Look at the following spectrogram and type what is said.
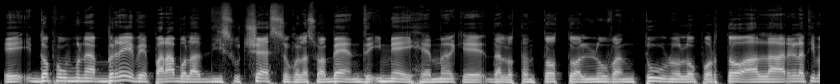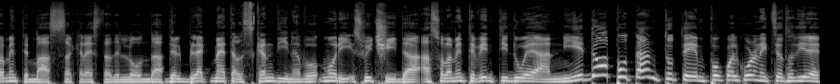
E dopo una breve parabola di successo con la sua band i Mayhem, che dall'88 al 91 lo portò alla relativamente bassa cresta dell'onda del black metal scandinavo, morì suicida a solamente 22 anni e dopo tanto tempo qualcuno ha iniziato a dire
